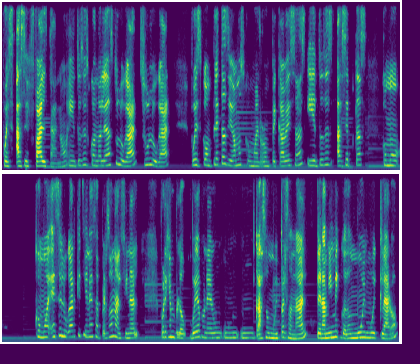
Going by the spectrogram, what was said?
pues hace falta, ¿no? Y entonces cuando le das tu lugar, su lugar, pues completas, digamos, como el rompecabezas y entonces aceptas como como ese lugar que tiene esa persona. Al final, por ejemplo, voy a poner un, caso muy personal, pero a mí me quedó muy, muy claro.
